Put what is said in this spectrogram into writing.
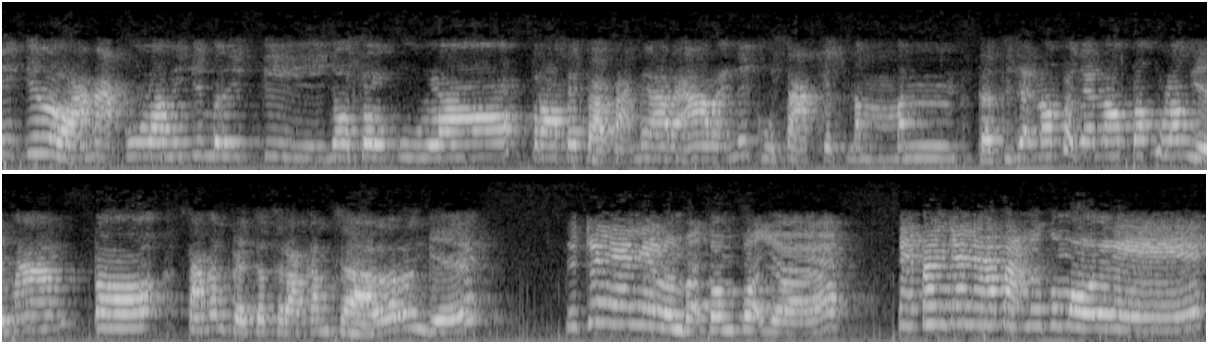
niki lho anak kula niki mriki nyusul kula, terus bapakne arek-arek niku sakit nemen. Dadi nek napa yen napa kula nggih mantuk. Sampeyan bejo jeragan jaler nggih. Iki ngene lho Mbak Tumpuk ya. Nek pancen awakmu iku mulih,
